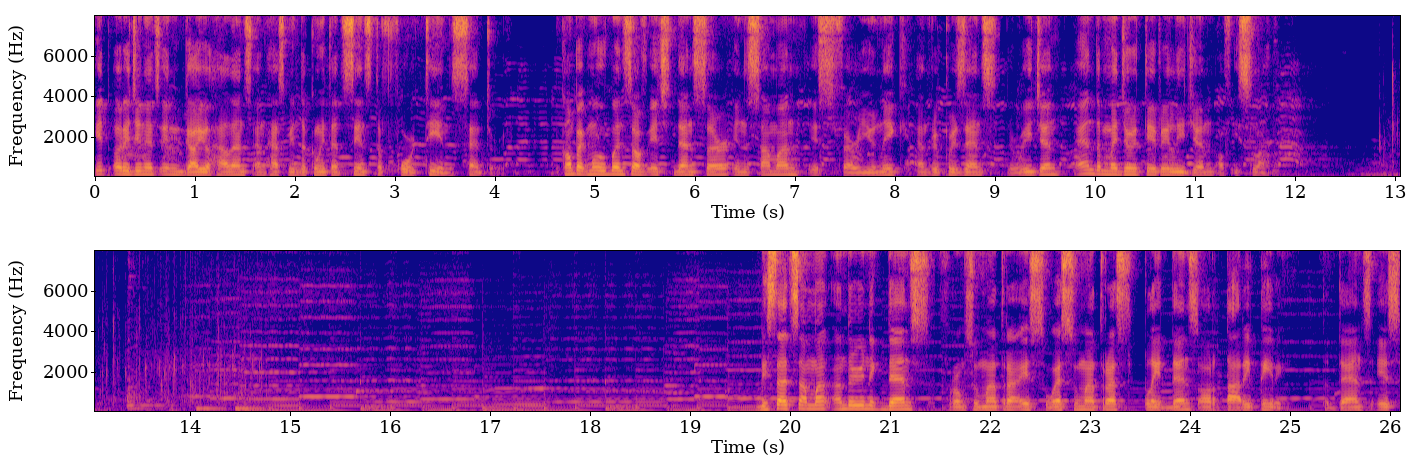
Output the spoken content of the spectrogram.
It originates in Gayo Highlands and has been documented since the 14th century. The compact movements of each dancer in Saman is very unique and represents the region and the majority religion of Islam. Besides Saman, another unique dance from Sumatra is West Sumatra's plate dance or tari piring. The dance is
